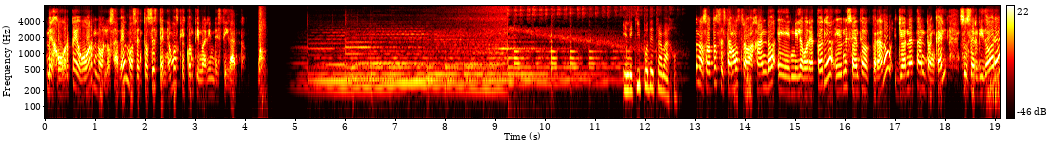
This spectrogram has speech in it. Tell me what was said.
mejor, peor, no lo sabemos. Entonces tenemos que continuar investigando. El equipo de trabajo. Nosotros estamos trabajando en mi laboratorio, en un estudiante de doctorado, Jonathan Rangel, su servidora,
